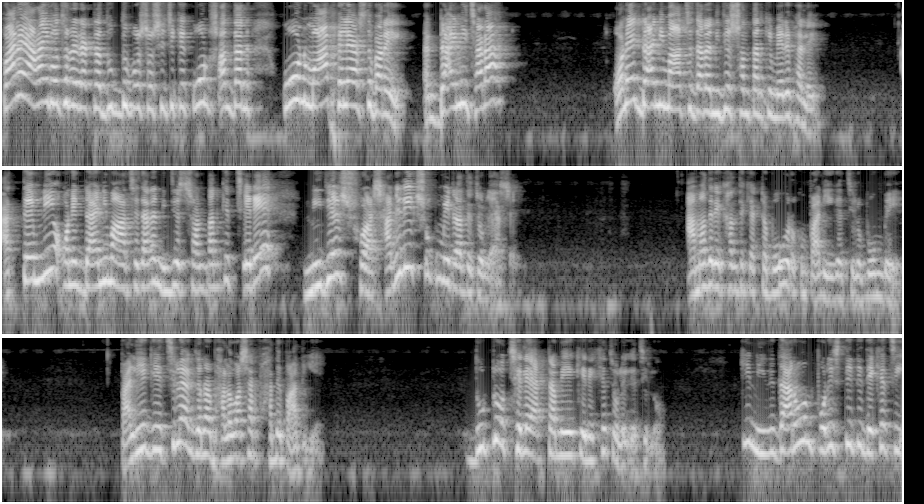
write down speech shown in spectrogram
পারে আড়াই বছরের একটা দুগ্ধপোষ্য শিশুকে কোন সন্তান, কোন মা ফেলে আসতে পারে? এক ডাইনি ছাড়া। অনেক ডাইনি মা আছে যারা নিজের সন্তানকে মেরে ফেলে। আর তেমনি অনেক ডাইনি মা আছে যারা নিজের সন্তানকে ছেড়ে নিজের শারীরিক সুখ মেটাতে চলে আসে। আমাদের এখান থেকে একটা বউ ওরকম পালিয়ে গেছিল বোম্বে। পালিয়ে গিয়েছিল একজনের ভালোবাসার ফাঁদে পা দিয়ে। দুটো ছেলে, একটা মেয়েকে রেখে চলে গেছিল। কি নিদারুণ পরিস্থিতি দেখেছি।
